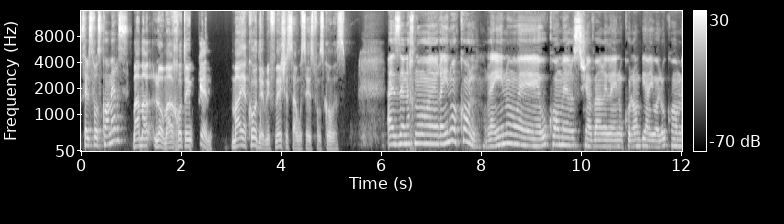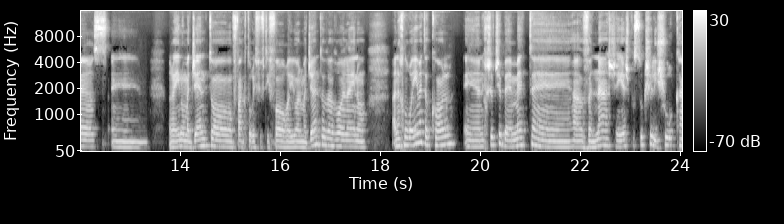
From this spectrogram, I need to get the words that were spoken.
Salesforce Commerce? מה, לא, מערכות היו, כן. מה היה קודם, לפני ששמו Salesforce Commerce? אז אנחנו אה, ראינו הכל, ראינו WooCommerce שעבר אלינו, Columbia היו על WooCommerce, ראינו Magento, Factory 54 היו על Magento ועברו אלינו. אנחנו רואים את הכל, אה, אני חושבת שבאמת אה, ההבנה שיש פה סוג של יישור קו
